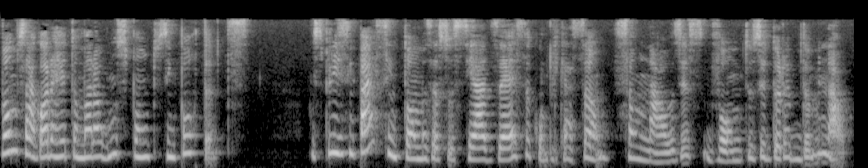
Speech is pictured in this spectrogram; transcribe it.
Vamos agora retomar alguns pontos importantes. Os principais sintomas associados a essa complicação são náuseas, vômitos e dor abdominal,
